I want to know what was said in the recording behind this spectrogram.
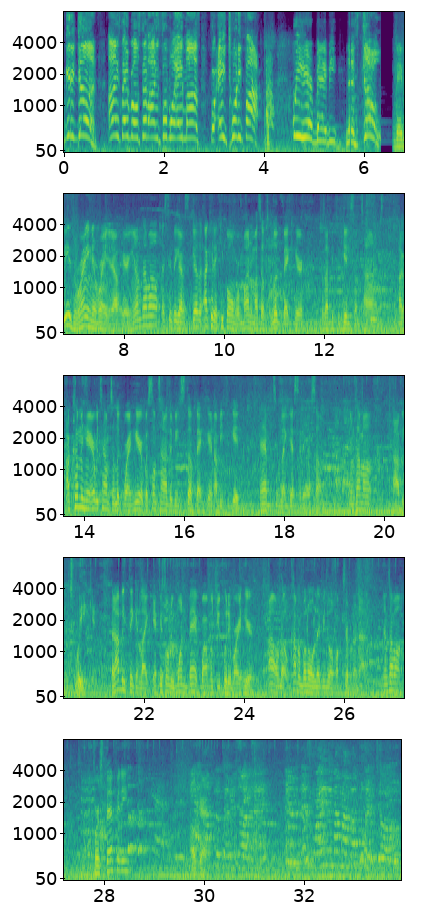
Get it done. Einstein Bro, 7 items, 4.8 miles for 825. We here, baby. Let's go. Baby, it's raining, raining out here. You know what I'm talking about? Let's see if they got us together. I could keep on reminding myself to look back here because I be forgetting sometimes. I, I come in here every time to look right here, but sometimes there be stuff back here and I be forgetting. It happened to me like yesterday or something. You know what I'm talking about? I'll be tweaking. But I'll be thinking like, if it's only one bag, why wouldn't you put it right here? I don't know. Comment below and let me know if I'm tripping or not. You know what I'm talking about? For Stephanie? Okay. It's raining, I'm not gonna play with y'all.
